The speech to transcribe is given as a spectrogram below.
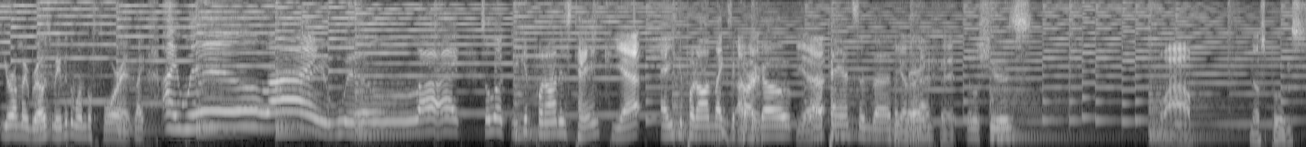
you're on my rose, maybe the one before it. Like I will, I will, So look, you can put on his tank, Yeah, and you can put on like the other- cargo yeah. uh, pants and the the, the other thing, outfit. little shoes. Wow, no spoons.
